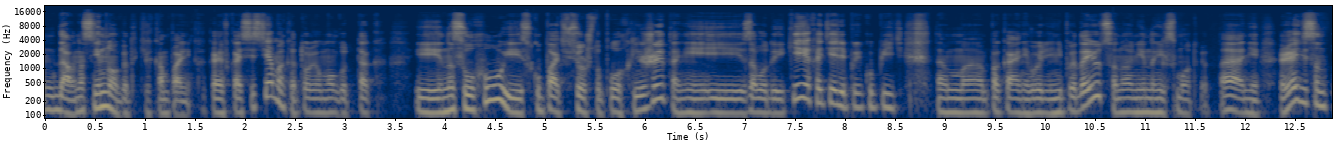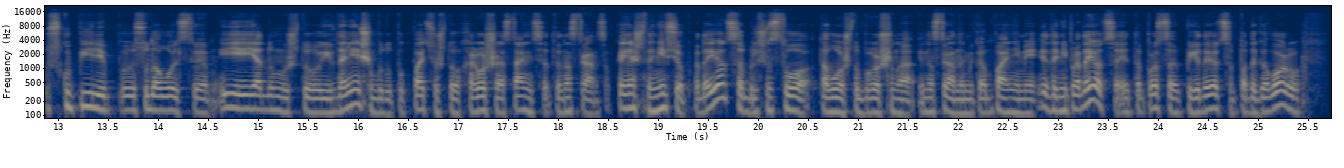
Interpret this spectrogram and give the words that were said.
Да, у нас немного таких компаний, как АФК-система, которые могут так и на слуху, и скупать все, что плохо лежит. Они и заводы Икея хотели прикупить, там, э, пока они вроде не продаются, но они на них смотрят. Да? Они Редисон скупили с удовольствием, и я думаю, что и в дальнейшем будут покупать все, что хорошее останется от иностранцев. Конечно, не все продается, большинство того, что брошено иностранными компаниями, это не продается, это просто передается по договору, э,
